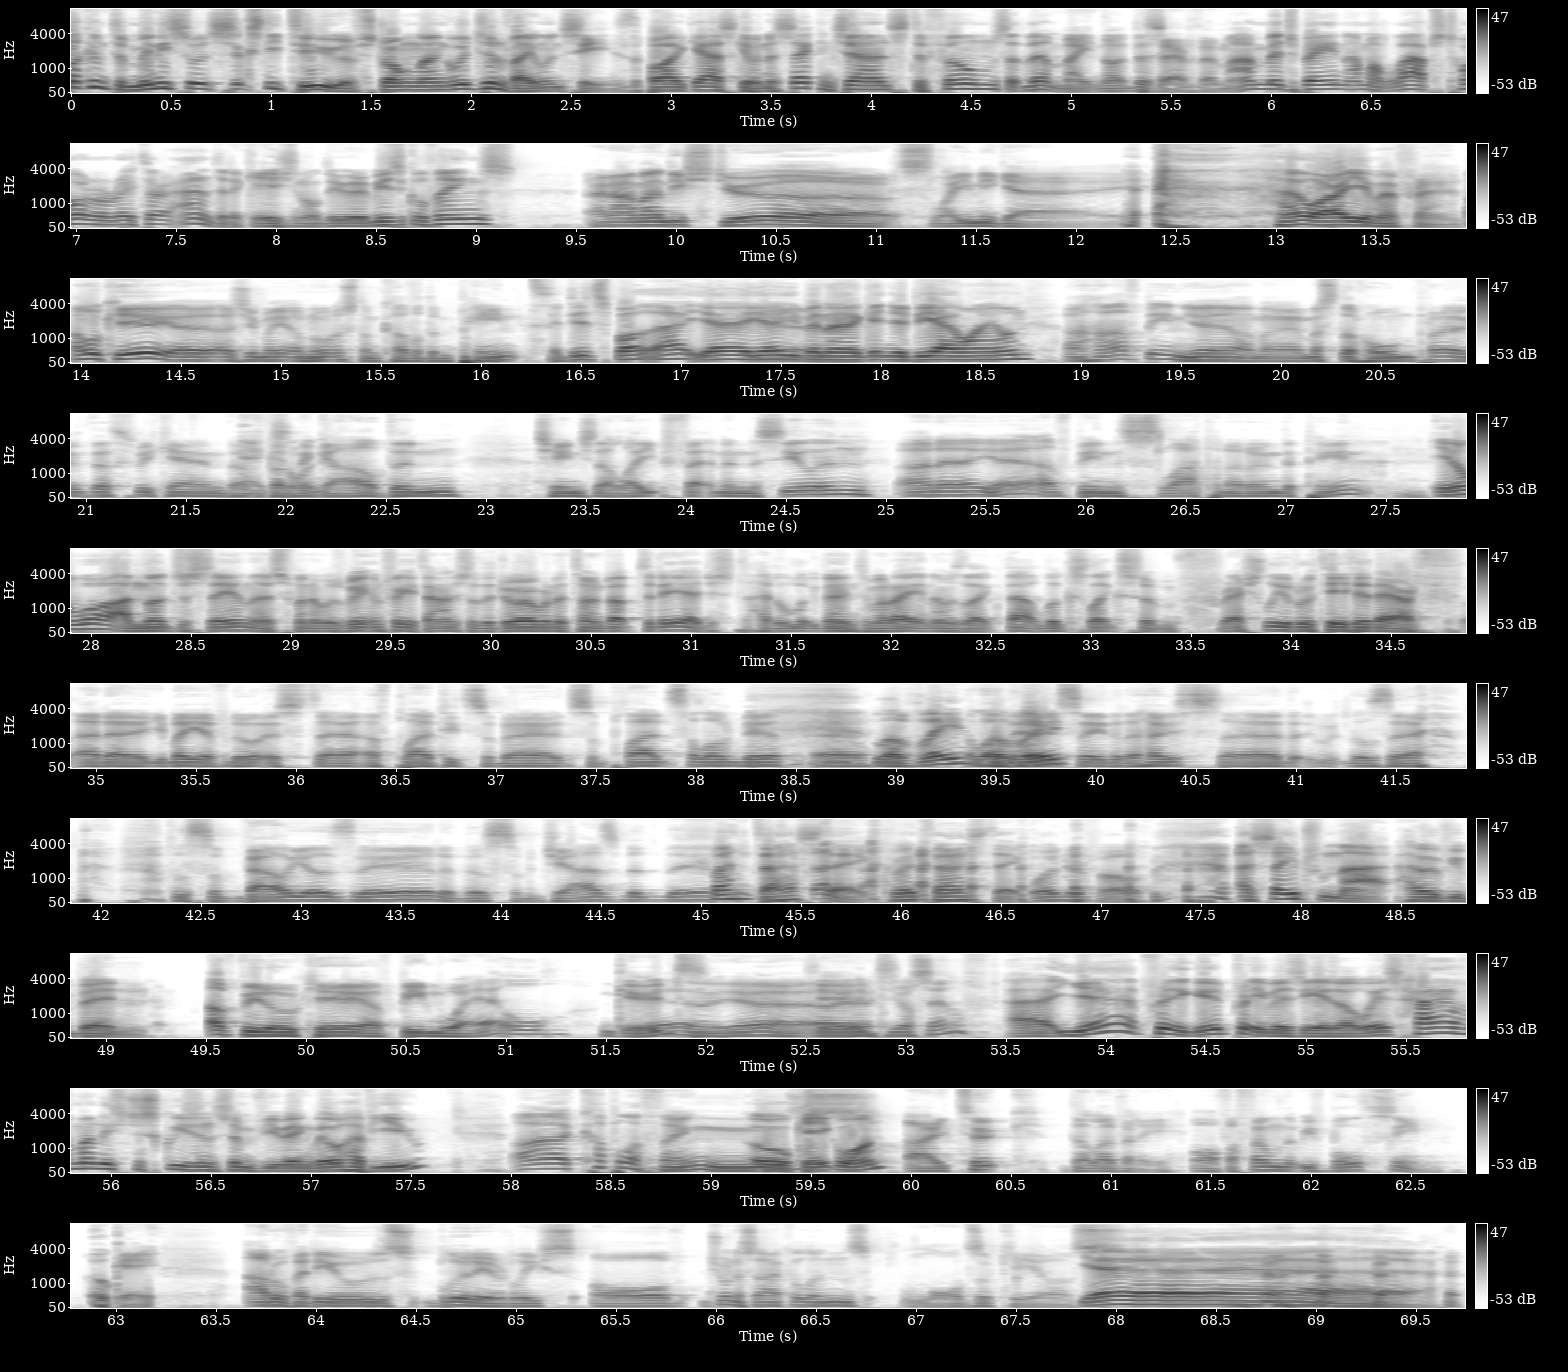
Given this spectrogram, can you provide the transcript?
Welcome to Minisode 62 of Strong Language and Violent Scenes, the podcast giving a second chance to films that might not deserve them. I'm Mitch Bain, I'm a lapsed horror writer and an occasional doer of musical things. And I'm Andy Stewart, slimy guy. How are you, my friend? I'm okay. Uh, as you might have noticed, I'm covered in paint. I did spot that, yeah, yeah. You've been uh, getting your DIY on? I have been, yeah. I'm uh, Mr. Home Proud this weekend. I've Excellent. done the garden, changed the light fitting in the ceiling, and uh, yeah, I've been slapping around the paint. You know what? I'm not just saying this. When I was waiting for you to answer the door when I turned up today, I just had a look down to my right and I was like, that looks like some freshly rotated earth. And uh, you might have noticed uh, I've planted some uh, some plants along there. Uh, Lovely, Along the lovely. outside of the house, uh, there's uh, there's some dahlias there, and there's some jasmine there. Fantastic, fantastic, wonderful. Aside from that, how have you been? I've been okay. I've been well. Good. Yeah, yeah. Good. Uh, yourself? Uh, yeah, pretty good, pretty busy as always. Have managed to squeeze in some viewing though, have you? A couple of things. Okay, go on. I took delivery of a film that we've both seen. Okay. Arrow Video's Blu-ray release of Jonas Åkerlund's Lords of Chaos. Yeah.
